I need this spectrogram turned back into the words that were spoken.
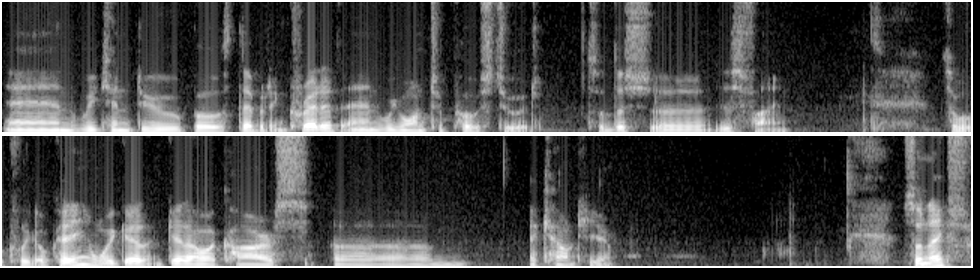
and we can do both debit and credit and we want to post to it. So this uh, is fine. So we'll click OK and we get, get our cars um, account here. So next,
